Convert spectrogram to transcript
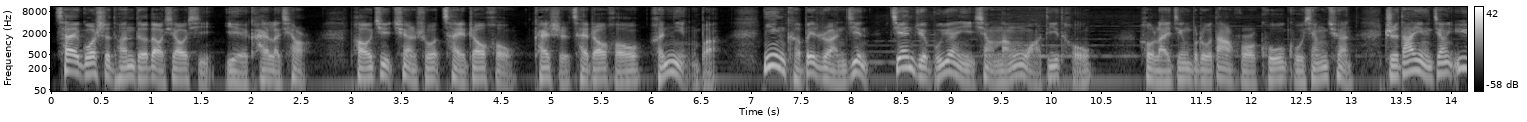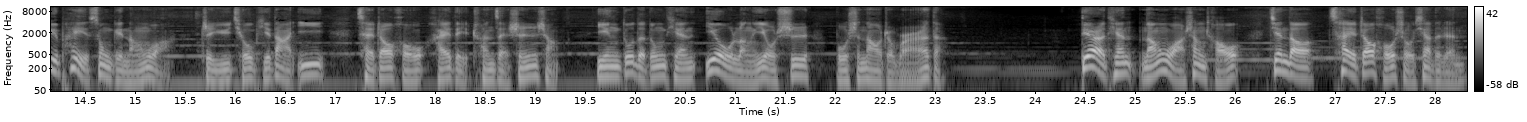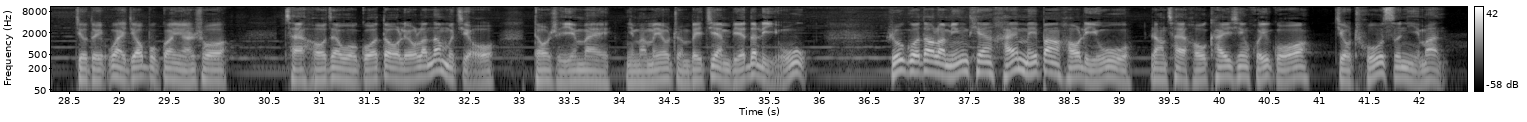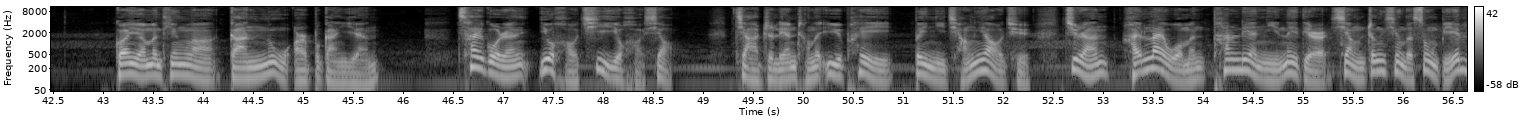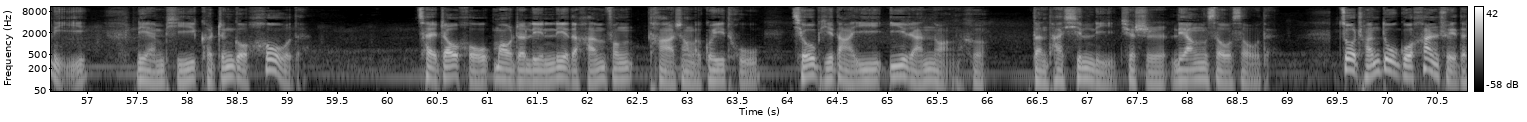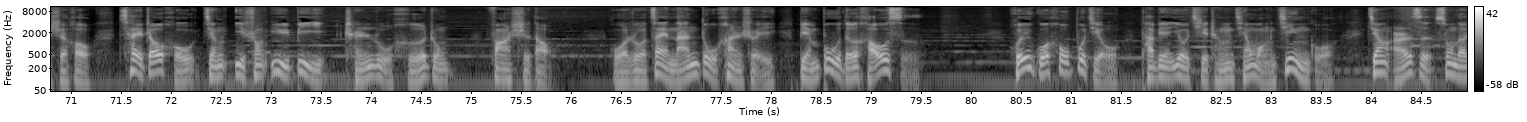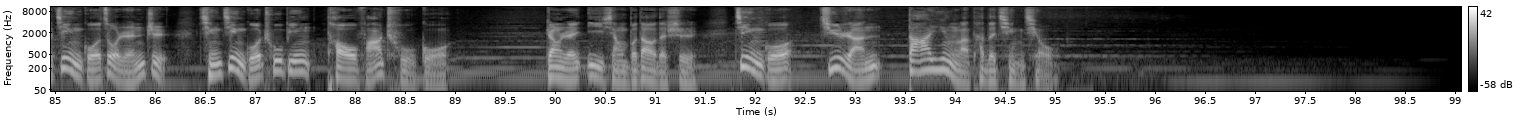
蔡国使团得到消息，也开了窍，跑去劝说蔡昭侯。开始，蔡昭侯很拧巴，宁可被软禁，坚决不愿意向囊瓦低头。后来经不住大伙苦苦相劝，只答应将玉佩送给囊瓦。至于裘皮大衣，蔡昭侯还得穿在身上。郢都的冬天又冷又湿，不是闹着玩的。第二天，囊瓦上朝，见到蔡昭侯手下的人。就对外交部官员说：“蔡侯在我国逗留了那么久，都是因为你们没有准备鉴别的礼物。如果到了明天还没办好礼物，让蔡侯开心回国，就处死你们。”官员们听了，敢怒而不敢言。蔡国人又好气又好笑，价值连城的玉佩被你强要去，居然还赖我们贪恋你那点象征性的送别礼。脸皮可真够厚的。蔡昭侯冒着凛冽的寒风踏上了归途，裘皮大衣依然暖和，但他心里却是凉飕飕的。坐船渡过汉水的时候，蔡昭侯将一双玉璧沉入河中，发誓道：“我若再难渡汉水，便不得好死。”回国后不久，他便又启程前往晋国。将儿子送到晋国做人质，请晋国出兵讨伐楚国。让人意想不到的是，晋国居然答应了他的请求。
